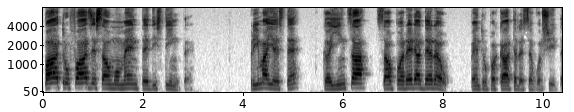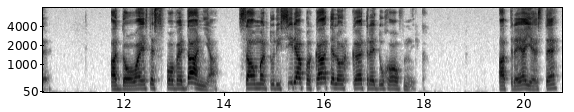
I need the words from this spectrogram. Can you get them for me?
patru faze sau momente distincte. Prima este căința sau părerea de rău pentru păcatele săvârșite. A doua este spovedania sau mărturisirea păcatelor către duhovnic. A treia este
